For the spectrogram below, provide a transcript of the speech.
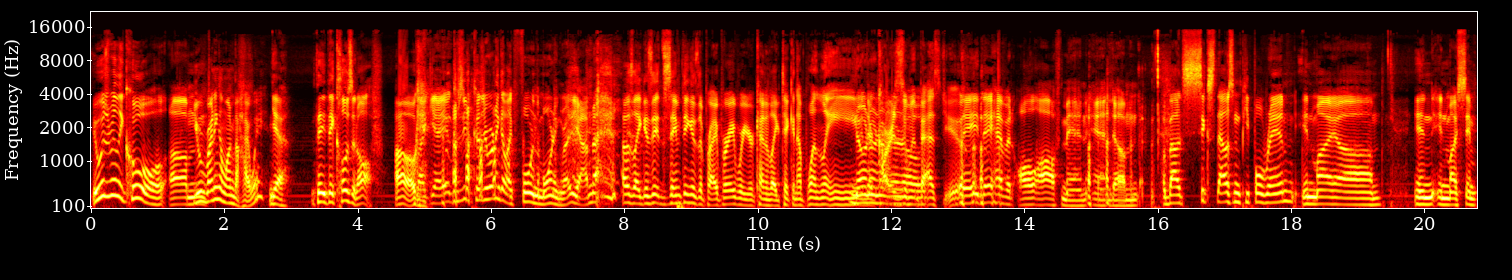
It was really cool. Um, You were running along the highway. yeah. They they close it off. Oh, okay. Like yeah, because because you're running at like four in the morning, right? Yeah, I'm not. I was like, is it the same thing as the Pride Parade where you're kind of like taking up one lane No, and no, no, cars no, no. zooming past you? they they have it all off, man. And um, about six thousand people ran in my um, in in my same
